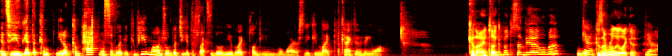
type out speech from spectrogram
and so you get the com- you know compactness of like a compute module, but you get the flexibility of like plugging in the wires, and you can like connect anything you want. Can I talk about this NPI a little bit? Yeah, Because I really like it. yeah.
